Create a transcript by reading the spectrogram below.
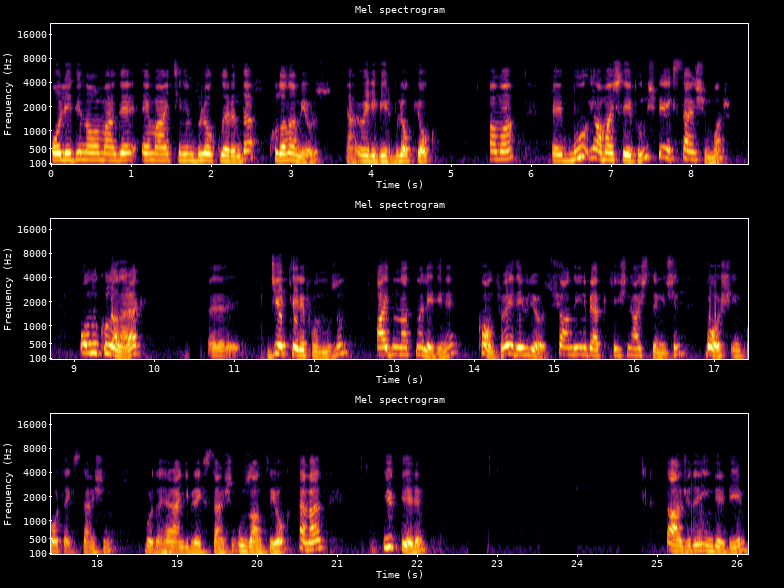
O led'i normalde MIT'nin bloklarında kullanamıyoruz. Yani öyle bir blok yok. Ama e, bu amaçla yapılmış bir extension var. Onu kullanarak e, cep telefonumuzun aydınlatma ledini kontrol edebiliyoruz. Şu anda yeni bir application açtığım için boş import extension. Burada herhangi bir extension uzantı yok. Hemen yükleyelim. Daha önceden indirdiğim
